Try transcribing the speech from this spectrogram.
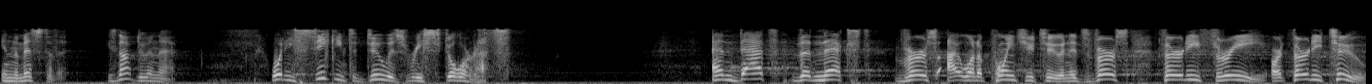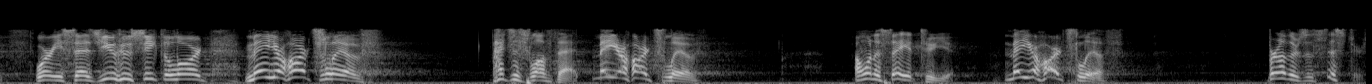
in the midst of it, He's not doing that. What He's seeking to do is restore us. And that's the next verse I want to point you to, and it's verse 33 or 32, where he says, You who seek the Lord, may your hearts live. I just love that. May your hearts live. I want to say it to you. May your hearts live. Brothers and sisters,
